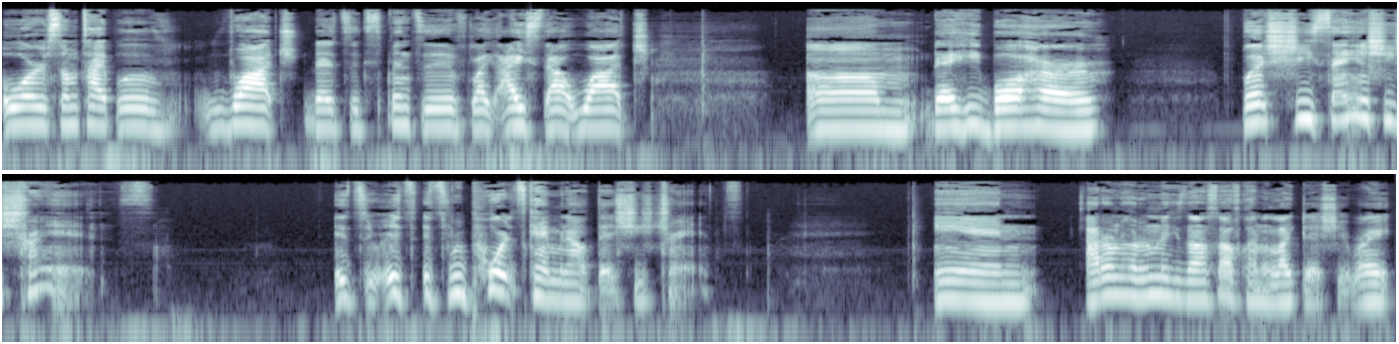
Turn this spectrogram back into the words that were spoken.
or some type of watch that's expensive, like iced out watch um that he bought her. But she's saying she's trans. It's it's it's reports coming out that she's trans. And I don't know, them niggas down south kind of like that shit, right?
